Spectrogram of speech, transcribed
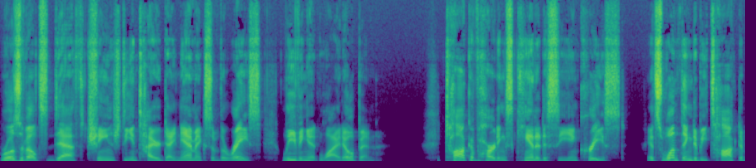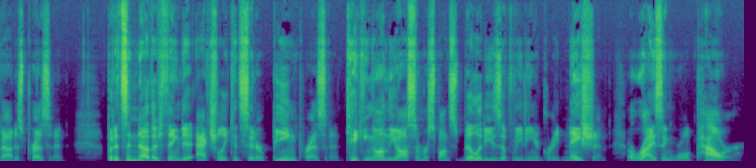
Roosevelt's death changed the entire dynamics of the race, leaving it wide open. Talk of Harding's candidacy increased. It's one thing to be talked about as president, but it's another thing to actually consider being president, taking on the awesome responsibilities of leading a great nation, a rising world power.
